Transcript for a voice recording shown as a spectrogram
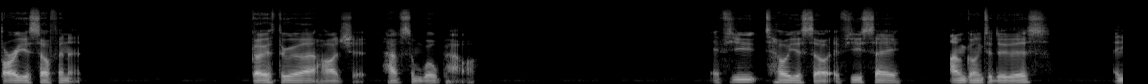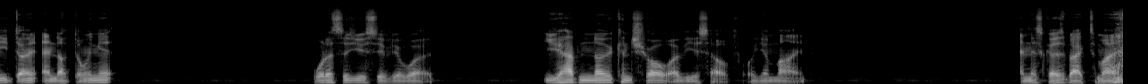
throw yourself in it. Go through that hard shit. Have some willpower. If you tell yourself, if you say, I'm going to do this, and you don't end up doing it, what is the use of your word? You have no control over yourself or your mind. And this goes back to my,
